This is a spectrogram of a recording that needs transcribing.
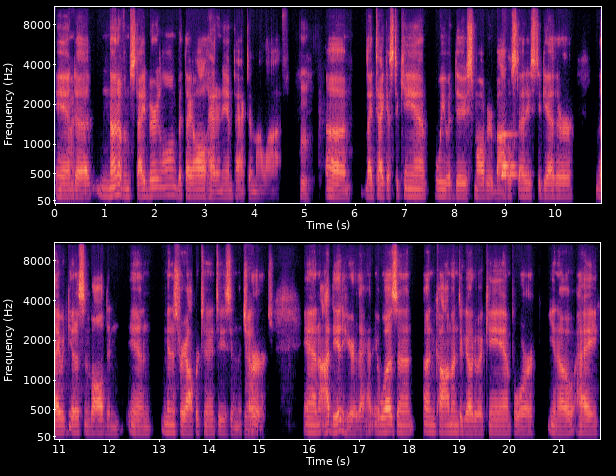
And uh, none of them stayed very long, but they all had an impact in my life. Hmm. Um, they'd take us to camp. We would do small group Bible studies together. They would get us involved in in ministry opportunities in the Yeah. church. And I did hear that. It wasn't uncommon to go to a camp or, you know, hey,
